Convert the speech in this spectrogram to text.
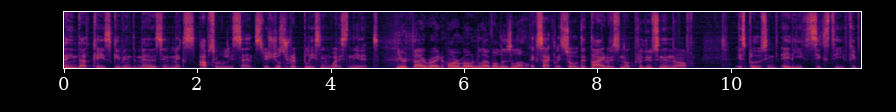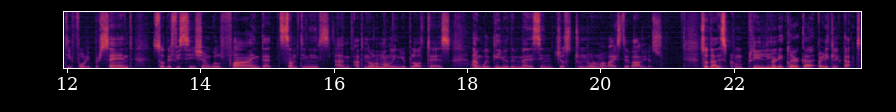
And in that case, giving the medicine makes absolutely sense. You're just replacing what is needed. Your thyroid hormone level is low. Exactly. So the thyroid is not producing enough. It's producing 80, 60, 50, 40%. So the physician will find that something is um, abnormal in your blood test and will give you the medicine just to normalize the values. So that is completely Pretty clear cut. pretty clear cut.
